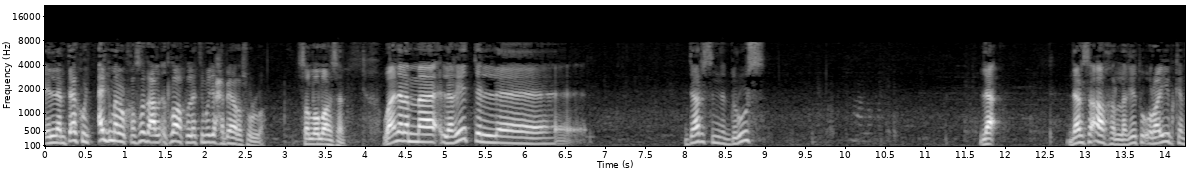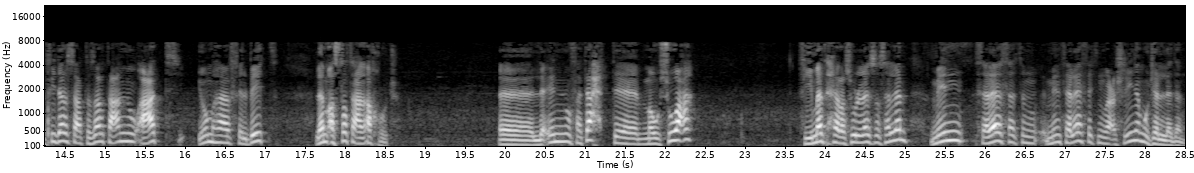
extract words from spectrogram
إن لم تكن أجمل القصائد على الإطلاق التي مدح بها رسول الله صلى الله عليه وسلم. وأنا لما لغيت درس من الدروس لا درس آخر لغيته قريب كان في درس اعتذرت عنه قعدت يومها في البيت لم أستطع أن أخرج. آه، لأنه فتحت موسوعة في مدح رسول الله صلى الله عليه وسلم من ثلاثة من ثلاثة وعشرين مجلدا.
